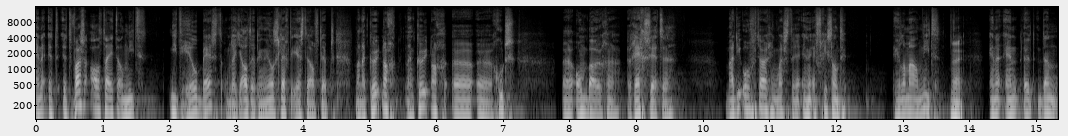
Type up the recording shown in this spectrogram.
En het, het was altijd al niet, niet heel best, omdat je altijd een heel slechte eerste helft hebt. Maar dan kun je het nog, dan kun je het nog eh, eh, goed eh, ombuigen, rechtzetten. Maar die overtuiging was er in, in Friesland helemaal niet. Nee. En, en dan,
